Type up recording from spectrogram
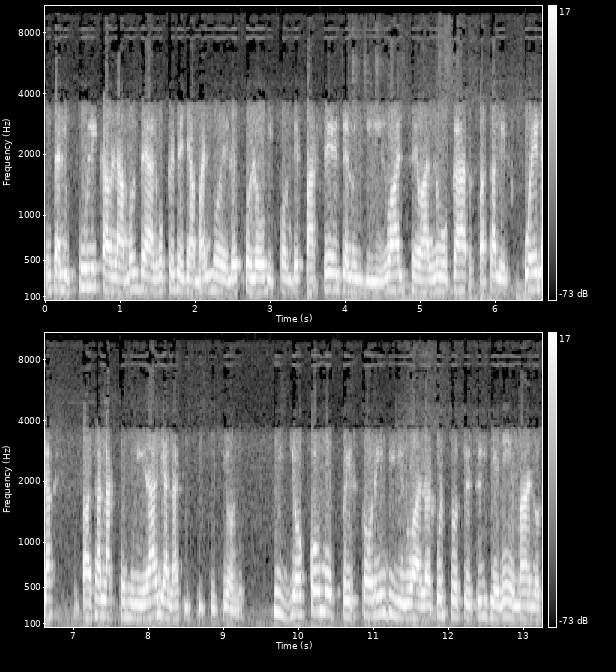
En salud pública hablamos de algo que se llama el modelo ecológico, donde parte desde lo individual se va al lugar, pasa a la escuela, pasa a la comunidad y a las instituciones si yo como persona individual hago el proceso de higiene de manos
